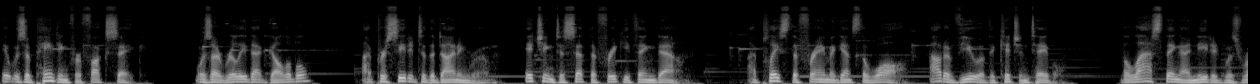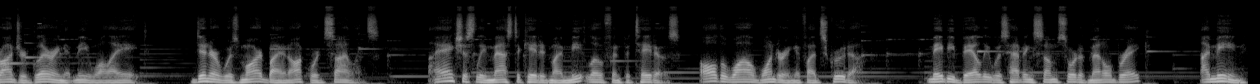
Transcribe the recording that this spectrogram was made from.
it was a painting for fuck's sake. Was I really that gullible? I proceeded to the dining room, itching to set the freaky thing down. I placed the frame against the wall, out of view of the kitchen table. The last thing I needed was Roger glaring at me while I ate. Dinner was marred by an awkward silence. I anxiously masticated my meatloaf and potatoes, all the while wondering if I'd screwed up. Maybe Bailey was having some sort of mental break? I mean,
